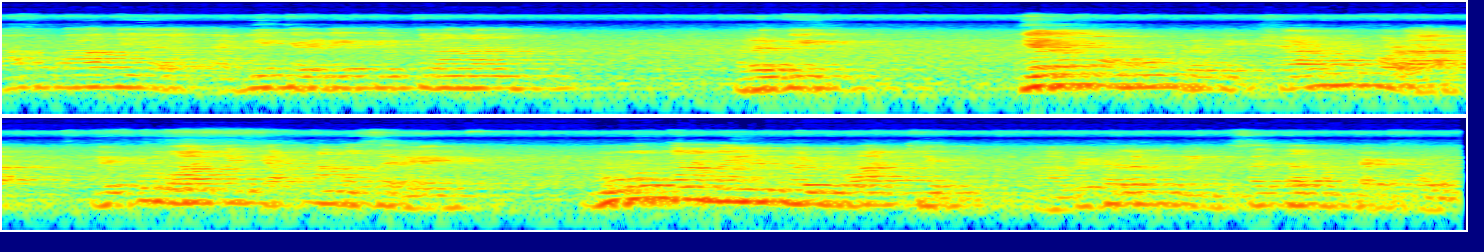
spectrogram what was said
పాత పాత అగ్ని తిరగే చెప్తున్నానా? ప్రతి దినము ఎప్పుడు వాక్యం చెప్పమన్నా సరే నూతనమైనటువంటి వాక్యం నా బిడ్డలకు నేను సజ్జాతం పెట్టుకోవాలి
